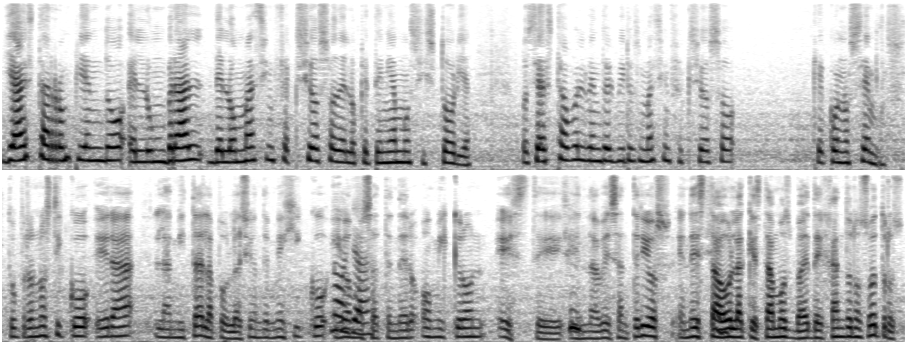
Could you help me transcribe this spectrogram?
ya está rompiendo el umbral de lo más infeccioso de lo que teníamos historia. O sea, está volviendo el virus más infeccioso que conocemos. Tu pronóstico era la mitad de la población de México y íbamos a tener Omicron este en la vez anterior, en esta ola que estamos dejando nosotros,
